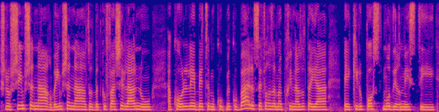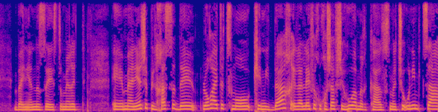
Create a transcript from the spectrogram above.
30 אה, שנה, 40 שנה, זאת בתקופה שלנו, הכל אה, בעצם מקובל, הספר הזה מהבחינה הזאת היה כאילו פוסט מודרניסטי בעניין הזה. זאת אומרת, אה, מעניין שפנחס שדה לא ראה את עצמו כנידח, אלא להפך הוא חשב שהוא המרכז, זאת אומרת שהוא נמצא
